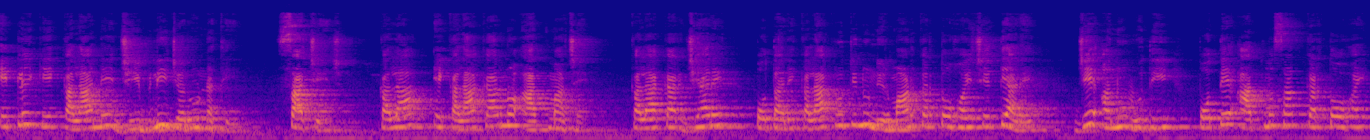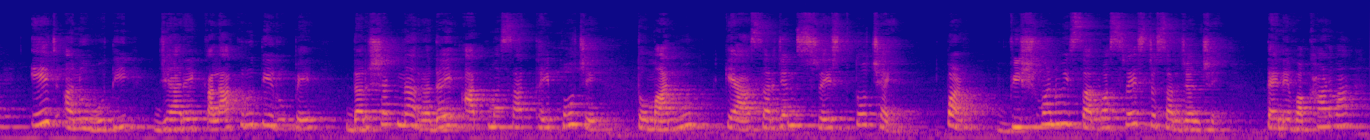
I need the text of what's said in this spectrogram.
એટલે કે કલાને જીભની જરૂર નથી. સાચે જ, કલા એ કલાકારનો આત્મા છે. કલાકાર જ્યારે પોતાની કલાકૃતિનું નિર્માણ કરતો હોય છે ત્યારે જે અનુભૂતિ પોતે આત્મસાત કરતો હોય, એ જ અનુભૂતિ જ્યારે કલાકૃતિ રૂપે દર્શકના હૃદય આત્મસાત થઈ પહોંચે તો માનવું કે આ સર્જન શ્રેષ્ઠ તો છે પણ વિશ્વનું સર્વશ્રેષ્ઠ સર્જન છે. તેને વખાણવા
